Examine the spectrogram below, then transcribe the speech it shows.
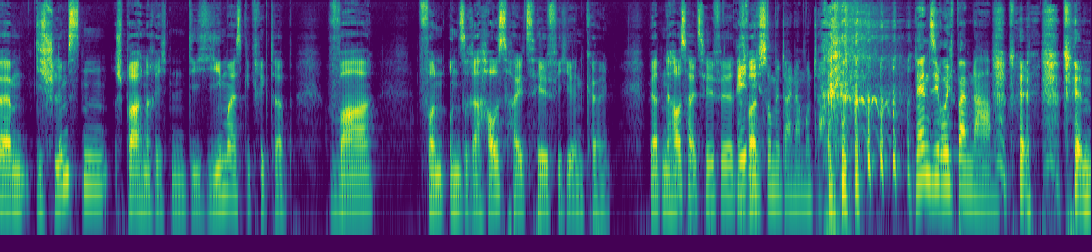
ähm, die schlimmsten Sprachnachrichten, die ich jemals gekriegt habe, war von unserer Haushaltshilfe hier in Köln. Wir hatten eine Haushaltshilfe. Red war, nicht so mit deiner Mutter. Nennen sie ruhig beim Namen. wenn,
